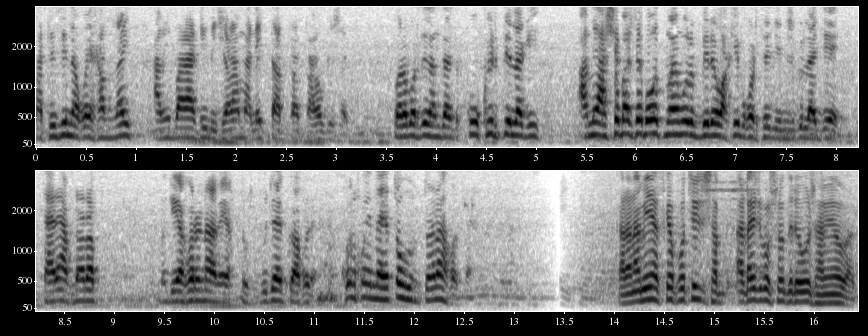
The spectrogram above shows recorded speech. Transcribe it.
মাতিছি না, কই খাম নাই। আমি বাড়াটি বিছানা মালিক, তার তার তাও কিছু পরবর্তী কুকীর্তি লাগি আমি আশেপাশে বহুত ময় মুরব্বীরে ওয়াকিব করছে জিনিসগুলা যে তারে আপনারা দিয়া করে না একটু বুঝাই কোয়া করে কোন কই না এত শুনতো না কথা কারণ আমি আজকে পঁচিশ আঠাইশ বছর ধরে ও স্বামীবাদ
